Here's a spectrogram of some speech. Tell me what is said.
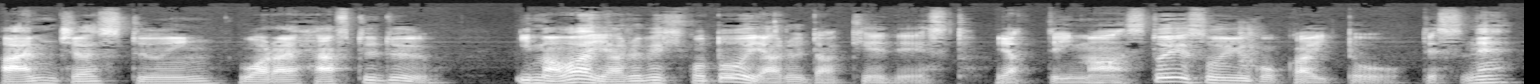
I'm just doing what I have to do. 今はやるべきことをやるだけですと。やっています。という、そういうご回答ですね。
